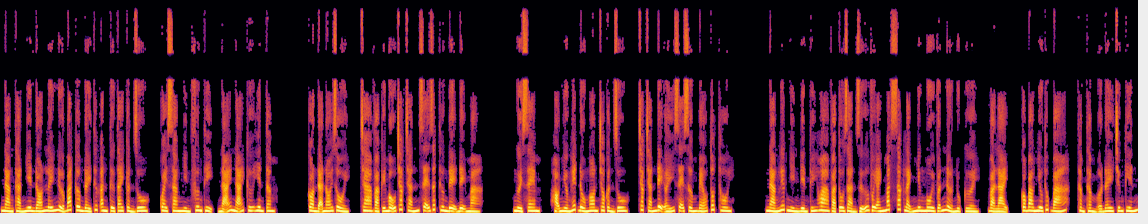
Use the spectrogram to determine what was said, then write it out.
Nàng thản nhiên đón lấy nửa bát cơm đầy thức ăn từ tay Cẩn Du, quay sang nhìn Phương Thị, nãi nãi cứ yên tâm. Con đã nói rồi, cha và cái mẫu chắc chắn sẽ rất thương đệ đệ mà. Người xem, họ nhường hết đồ ngon cho Cẩn Du, chắc chắn đệ ấy sẽ sớm béo tốt thôi. Nàng liếc nhìn Điền Túy Hoa và Tô Giản giữ với ánh mắt sắc lạnh nhưng môi vẫn nở nụ cười, và lại, có bao nhiêu thúc bá, thầm thầm ở đây chứng kiến,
